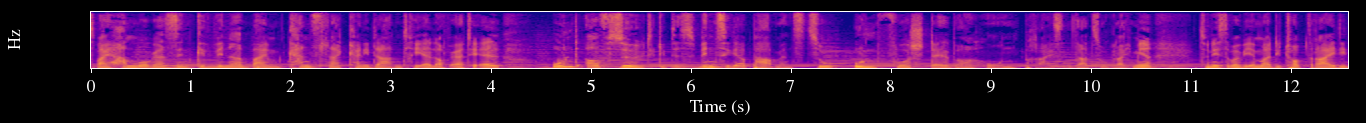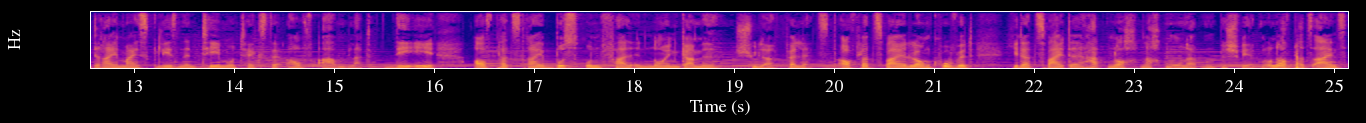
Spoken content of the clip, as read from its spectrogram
Zwei Hamburger sind Gewinner beim Kanzlerkandidaten Triell auf RTL und auf Sylt gibt es winzige Apartments zu unvorstellbar hohen Preisen. Dazu gleich mehr. Zunächst aber wie immer die Top 3, die drei meistgelesenen Themen und Texte auf abendblatt.de. Auf Platz 3 Busunfall in Neuengamme, Schüler verletzt. Auf Platz 2 Long Covid, jeder zweite hat noch nach Monaten Beschwerden. Und auf Platz 1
